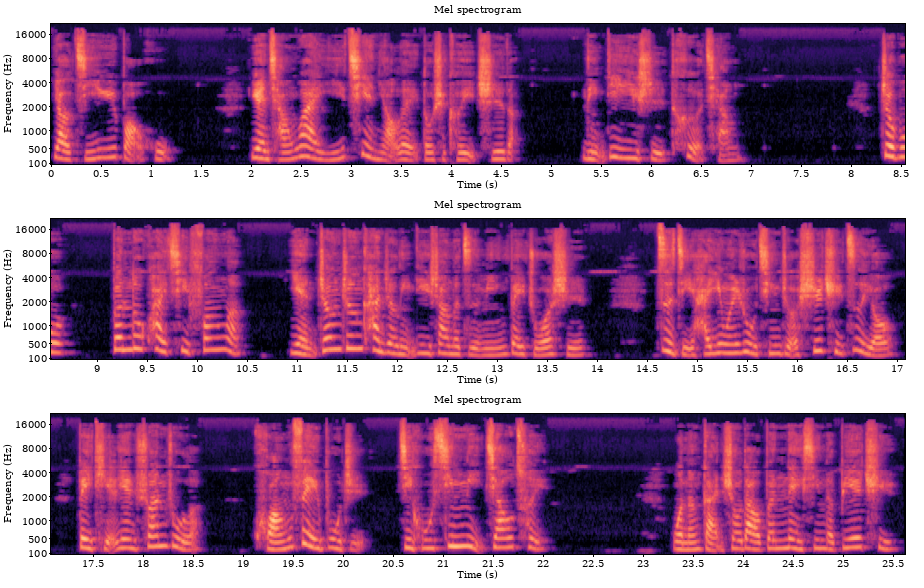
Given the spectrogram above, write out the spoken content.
要给予保护；院墙外一切鸟类都是可以吃的，领地意识特强。这不，奔都快气疯了，眼睁睁看着领地上的子民被啄食，自己还因为入侵者失去自由，被铁链拴住了，狂吠不止。几乎心力交瘁，我能感受到奔内心的憋屈。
